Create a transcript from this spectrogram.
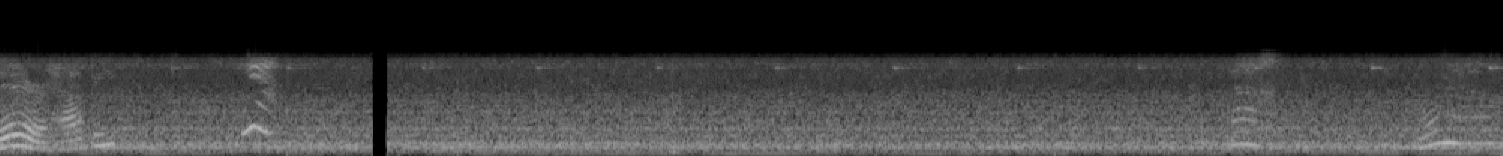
There, happy? Yeah. Ah, Oh no.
